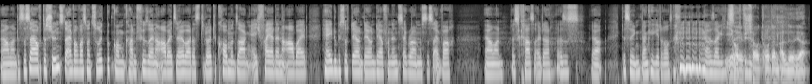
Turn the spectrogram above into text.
ja, man, das ist ja auch das Schönste einfach, was man zurückbekommen kann für seine Arbeit selber, dass die Leute kommen und sagen, ey, ich feiere deine Arbeit. Hey, du bist doch der und der und der von Instagram. Das ist einfach, ja, Mann, das ist krass, Alter. Das ist, ja, deswegen, danke geht raus. Aber sage ich eh oft Safe, genug. Shoutout an alle, ja.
